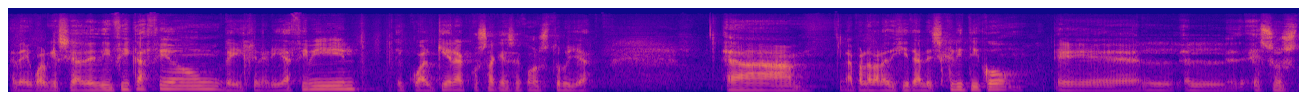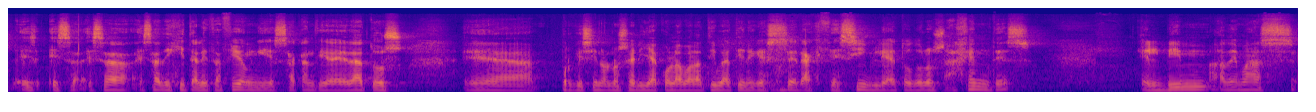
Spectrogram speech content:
da igual que sea de edificación, de ingeniería civil, de cualquier cosa que se construya. Ah, la palabra digital es crítico, eh, esa, digitalización y esa cantidad de datos, eh, porque si no, no sería colaborativa, tiene que ser accesible a todos los agentes. El BIM, además,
